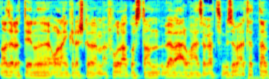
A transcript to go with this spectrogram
azelőtt én online kereskedelemmel foglalkoztam, webáruházakat üzemeltettem,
